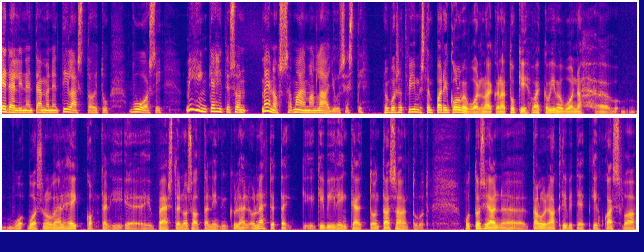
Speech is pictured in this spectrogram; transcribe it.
edellinen tämmöinen tilastoitu vuosi. Mihin kehitys on menossa maailmanlaajuisesti? No voisi että viimeisten parin kolmen vuoden aikana, toki vaikka viime vuonna vuosi on ollut vähän heikko tämän päästöjen osalta, niin kyllähän on nähty, että kivihiilin käyttö on tasaantunut. Mutta tosiaan talouden aktiviteetkin kasvaa,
